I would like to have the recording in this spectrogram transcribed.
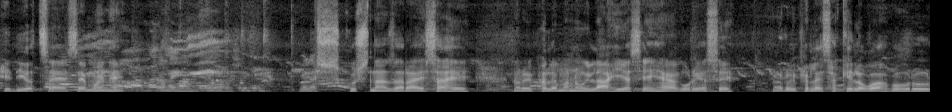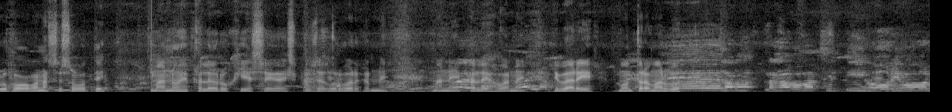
ভিডিঅ'ত চাই আছে মই নাই। কুছ নাজাৰা চাহে আৰু ইফালে মানুহগিলা আহি আছে সেৱা কৰি আছে। আৰু ইফালে চাকি লগোৱা সৰু সৰু ভগৱান আছে চবতে। মানুহ ইফালে ৰখি আছে গাইছ পূজা কৰিবৰ কাৰণে। মানে ইফালে হোৱা নাই। এইবাৰ এই মন্ত্ৰ মাৰিব। লাঙা বাবাক চিন্তি হৰি বল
